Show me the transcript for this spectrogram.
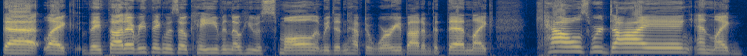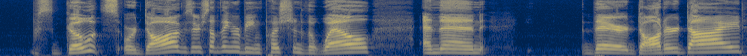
that like they thought everything was okay even though he was small and we didn't have to worry about him. But then like cows were dying and like goats or dogs or something were being pushed into the well. And then their daughter died.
